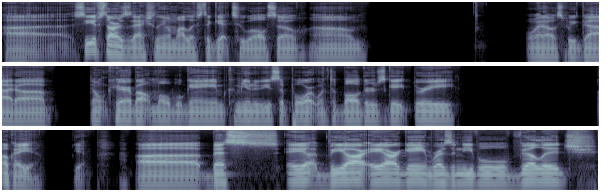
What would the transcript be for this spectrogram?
Uh, sea of Stars is actually on my list to get to also. Um, what else we got? Uh, don't care about mobile game. Community support went to Baldur's Gate 3. Okay, yeah. Yeah. Uh, best VR AR game, Resident Evil Village.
